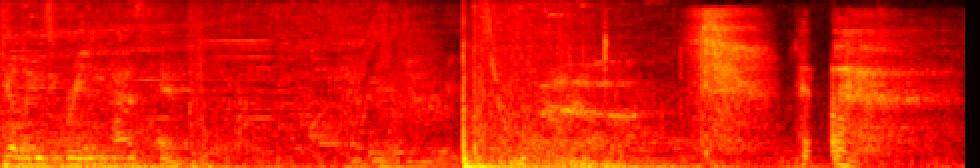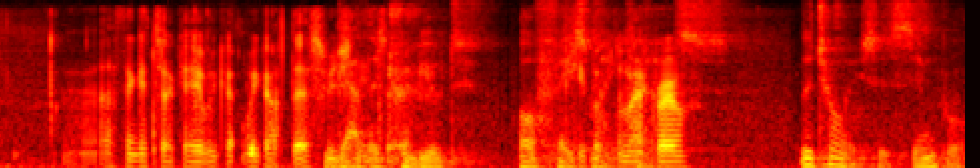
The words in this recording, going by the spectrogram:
killing spree has ended. Think it's okay. We got we got this. We just Gather need to. tribute or face keep my up the macro. curse. The choice is simple.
